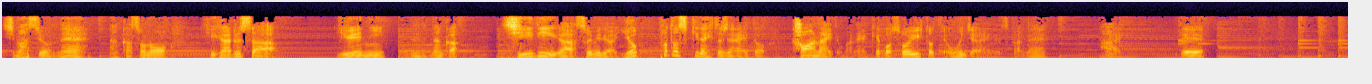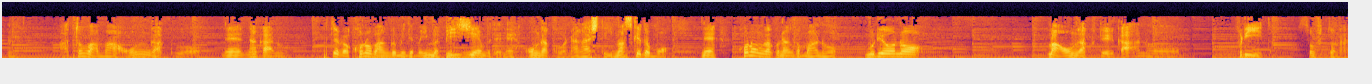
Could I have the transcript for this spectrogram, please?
しますよね。なんかその気軽さゆえに、うん、なんか CD がそういう意味ではよっぽど好きな人じゃないと買わないとかね、結構そういう人って多いんじゃないですかね。はい。で、うん、あとはまあ音楽をね、なんかあの、例えばこの番組でも今 BGM でね、音楽を流していますけども、ね、この音楽なんかもあの、無料の、まあ音楽というか、あの、フリーと、ソフトな、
